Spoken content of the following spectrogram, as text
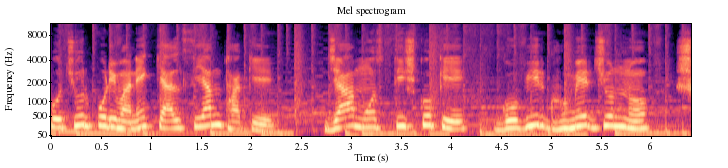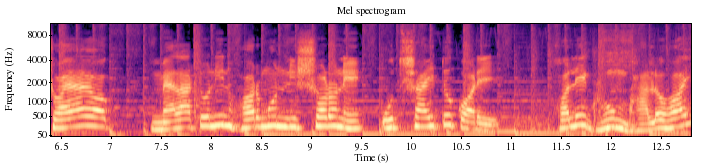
প্রচুর পরিমাণে ক্যালসিয়াম থাকে, যা মস্তিষ্ককে গভীর ঘুমের জন্য সহায়ক মেলাটোনিন হরমোন নিঃসরণে উৎসাহিত করে। ফলে ঘুম ভালো হয়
